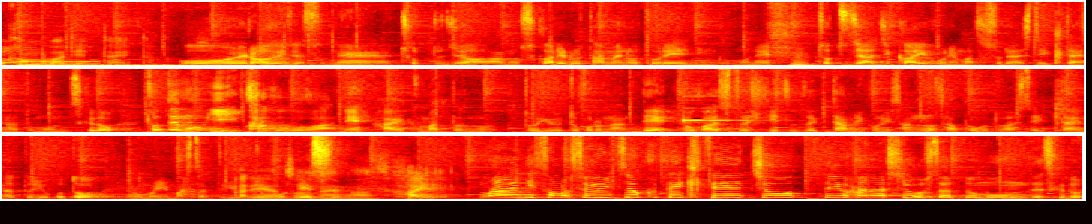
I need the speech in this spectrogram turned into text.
頑張りたいと思います。おお偉いですね。ちょっとじゃああの好かれるためのトレーニングもねちょっとじゃあ次回以降にまたそれはしていきたいなと思うんですけどとてもいい覚悟がね、はい、決まったのというところなんで評価室と引き続きタメコニさんのサポートはしていきたいなということを思いましたというところです。ありがとうございます。はい。前にその垂直的成長っていう話をしたと思うんですけど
